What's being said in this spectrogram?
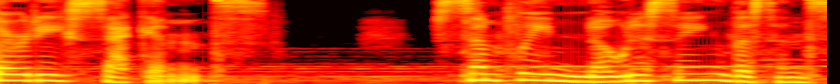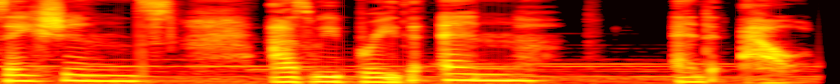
30 seconds, simply noticing the sensations as we breathe in and out.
